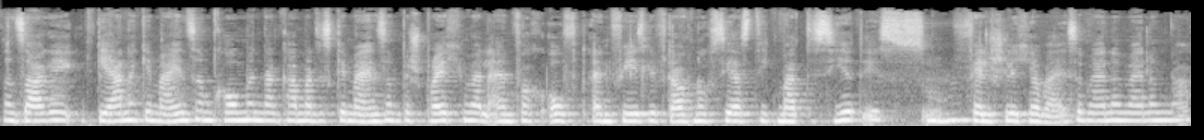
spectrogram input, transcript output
Dann sage ich, gerne gemeinsam kommen, dann kann man das gemeinsam besprechen, weil einfach oft ein Facelift auch noch sehr stigmatisiert ist, mhm. fälschlicherweise meiner Meinung nach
